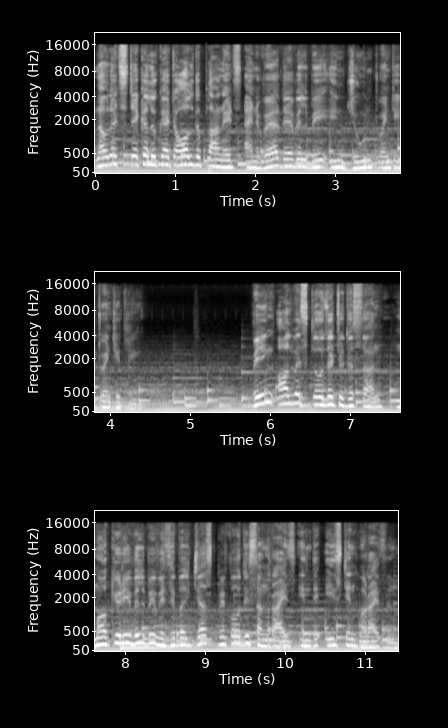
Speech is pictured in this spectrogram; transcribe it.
Now let's take a look at all the planets and where they will be in June 2023. Being always closer to the Sun, Mercury will be visible just before the sunrise in the eastern horizon.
